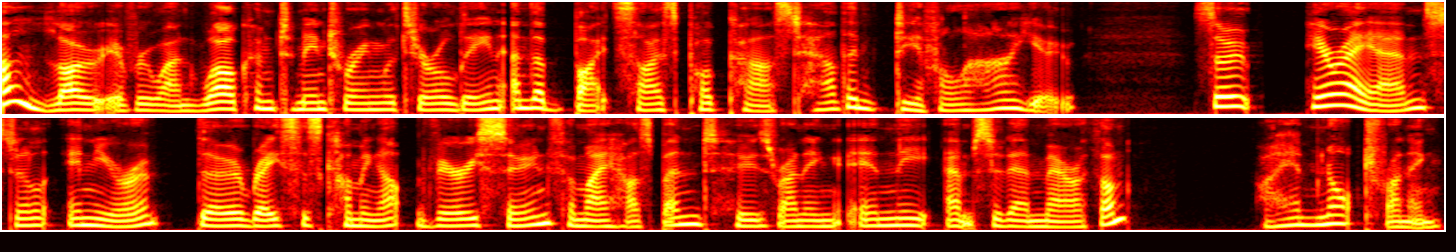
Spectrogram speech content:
Hello, everyone. Welcome to Mentoring with Geraldine and the Bite Size Podcast. How the devil are you? So, here I am, still in Europe. The race is coming up very soon for my husband, who's running in the Amsterdam Marathon. I am not running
